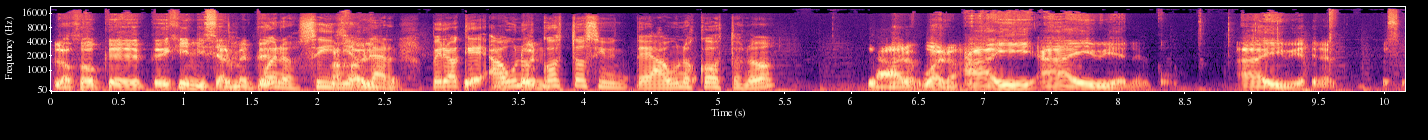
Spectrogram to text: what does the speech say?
Los dos que te dije inicialmente. Bueno, sí, ni hablar. Pero a qué? A Bueno, unos costos, y- a unos costos, ¿no? Claro, bueno, ahí, ahí viene el punto. Ahí viene el punto.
